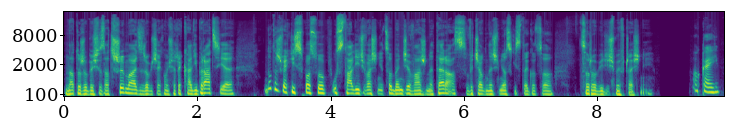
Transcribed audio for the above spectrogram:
na to, żeby się zatrzymać, zrobić jakąś rekalibrację, no też w jakiś sposób ustalić właśnie, co będzie ważne teraz, wyciągnąć wnioski z tego, co, co robiliśmy wcześniej. Okej. Okay.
